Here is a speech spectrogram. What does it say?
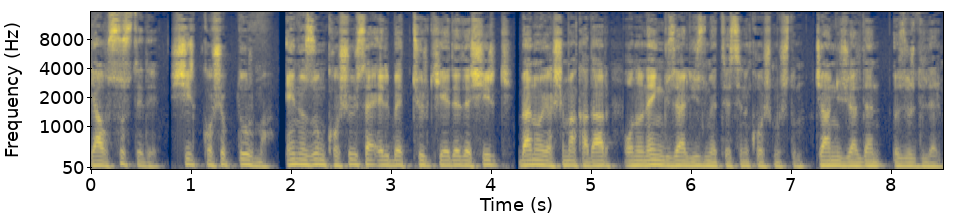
Yav sus dedi. Şirk koşup durma. En uzun koşuysa elbet Türkiye'de de şirk. Ben o yaşıma kadar onun en güzel 100 metresini koşmuştum. Can Yücel'den özür dilerim.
